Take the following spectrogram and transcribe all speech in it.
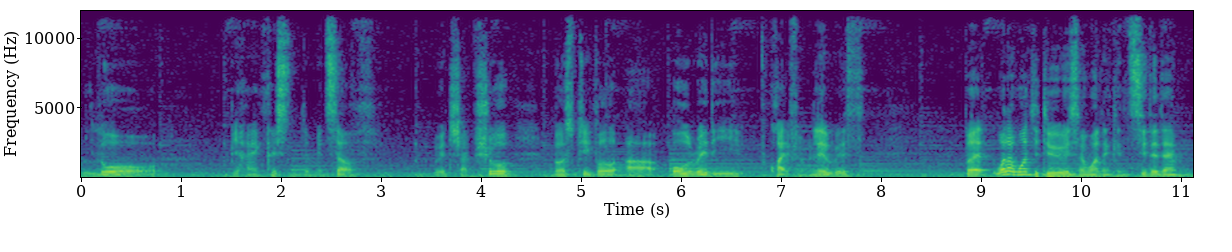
lore behind Christendom itself, which I'm sure most people are already quite familiar with. But what I want to do is I want to consider them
